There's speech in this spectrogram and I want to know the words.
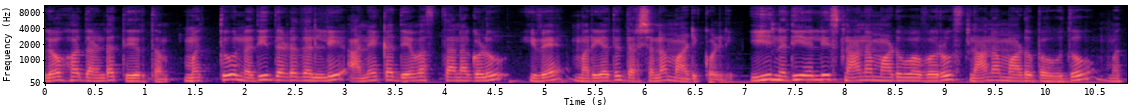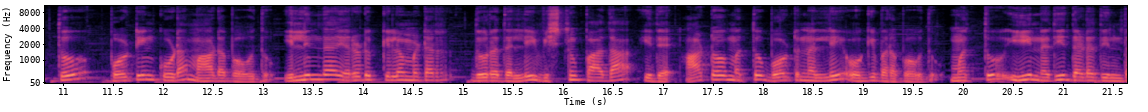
ಲೋಹದಂಡ ತೀರ್ಥಂ. ಮತ್ತು ನದಿ ದಡದಲ್ಲಿ ಅನೇಕ ದೇವಸ್ಥಾನಗಳು ಇವೆ, ಮರೆಯದೆ ದರ್ಶನ ಮಾಡಿಕೊಳ್ಳಿ. ಈ ನದಿಯಲ್ಲಿ ಸ್ನಾನ ಮಾಡುವವರು ಸ್ನಾನ ಮಾಡಬಹುದು ಮತ್ತು ಬೋಟಿಂಗ್ ಕೂಡ ಮಾಡಬಹುದು. ಇಲ್ಲಿಂದ ಎರಡು ಕಿಲೋಮೀಟರ್ ದೂರದಲ್ಲಿ ವಿಷ್ಣುಪಾದ ಇದೆ. ಆಟೋ ಮತ್ತು ಬೋಟ್ನಲ್ಲಿ ಹೋಗಿ ಬರಬಹುದು. ಮತ್ತು ಈ ನದಿ ದಡದಿಂದ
